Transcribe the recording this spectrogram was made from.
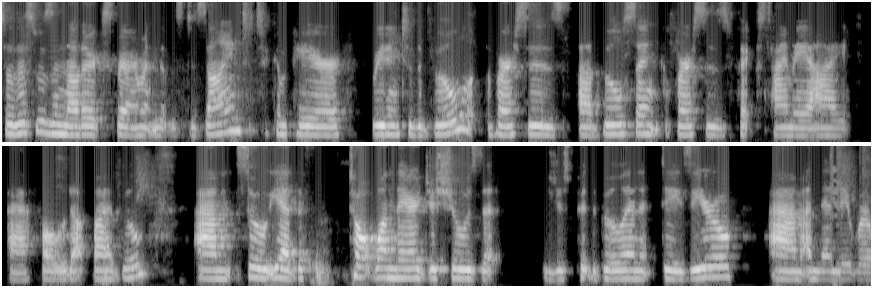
So this was another experiment that was designed to compare reading to the bull versus a bull sync versus fixed time AI uh, followed up by a bull. Um, so yeah, the top one there just shows that you just put the bull in at day zero um, and then they were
